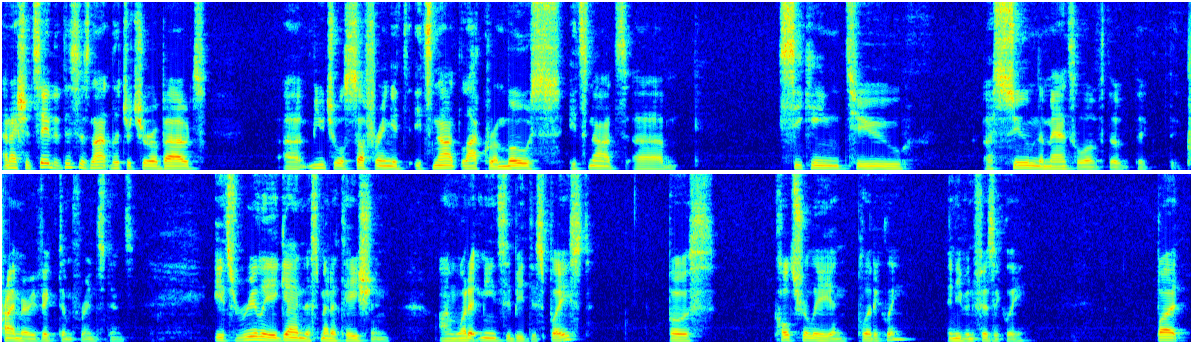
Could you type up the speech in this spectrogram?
And I should say that this is not literature about uh, mutual suffering. It, it's not lachrymose. It's not um, seeking to assume the mantle of the, the, the primary victim, for instance. It's really, again, this meditation on what it means to be displaced, both culturally and politically, and even physically. But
